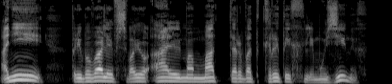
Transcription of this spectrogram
Они прибывали в свою альма-матер в открытых лимузинах.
